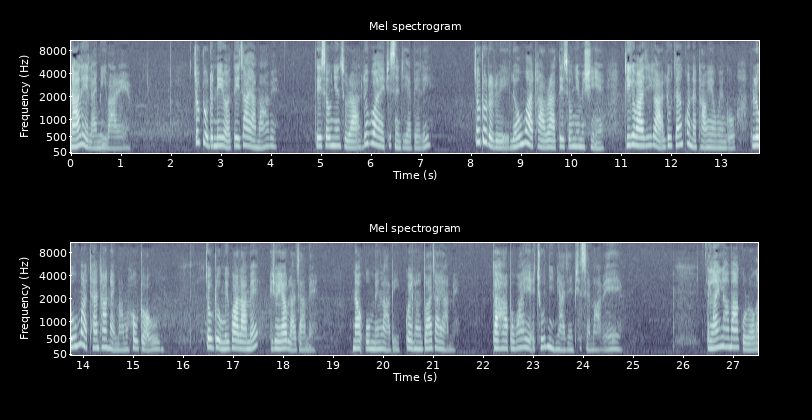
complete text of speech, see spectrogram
နားလည်လိုက်မိပါတယ်။ကျုပ်တို့တနေ့တော့တေးကြရမှာပဲတေးဆုံးခြင်းဆိုတာလူ့ဘဝရဲ့ဖြစ်စဉ်တရက်ပဲလေကျုပ်တို့တွေလုံးဝထာဝရတေးဆုံးခြင်းမရှိရင်ဒီကဘာကြီးကလူတန်း9000ရဲ့ဝင်ကိုဘလို့မှထမ်းထားနိုင်မှာမဟုတ်တော့ဘူးကျုပ်တို့မေးဖွာလာမယ်အရွယ်ရောက်လာကြမယ်နောက်အိုမင်းလာပြီးကွယ်လွန်သွားကြရမယ် ဒါဟာဘဝရဲ့အချိုးညီမျှခြင်းဖြစ်စင်ပါပဲဒလိုင်းလာမကိုရောက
